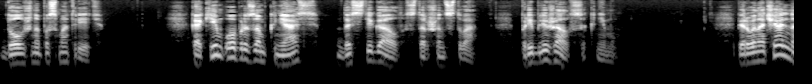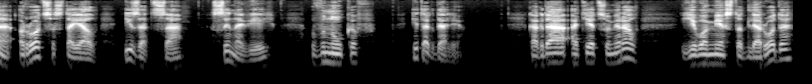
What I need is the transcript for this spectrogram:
должно посмотреть, каким образом князь достигал старшинства, приближался к нему. Первоначально род состоял из отца, сыновей, внуков и так далее. Когда отец умирал, его место для рода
